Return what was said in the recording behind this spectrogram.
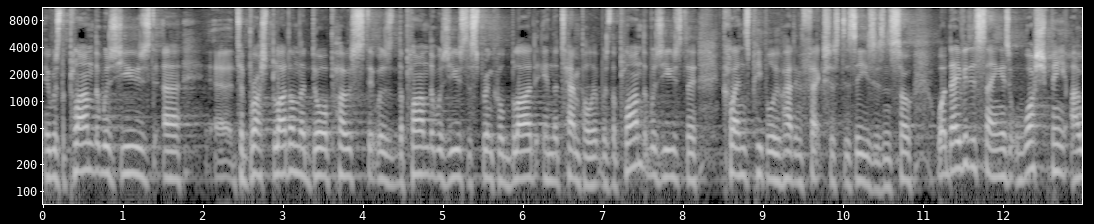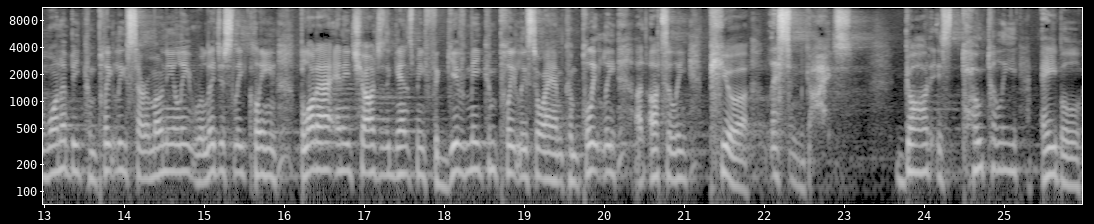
It was the plant that was used uh, uh, to brush blood on the doorpost. It was the plant that was used to sprinkle blood in the temple. It was the plant that was used to cleanse people who had infectious diseases. And so, what David is saying is, Wash me. I want to be completely ceremonially, religiously clean. Blot out any charges against me. Forgive me completely so I am completely and utterly pure. Listen, guys. God is totally able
